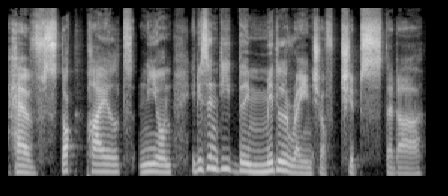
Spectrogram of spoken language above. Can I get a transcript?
have stockpiled neon. It is indeed the middle range of chips that are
